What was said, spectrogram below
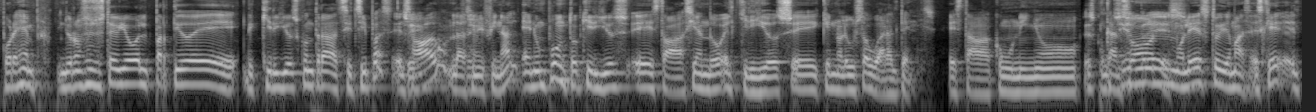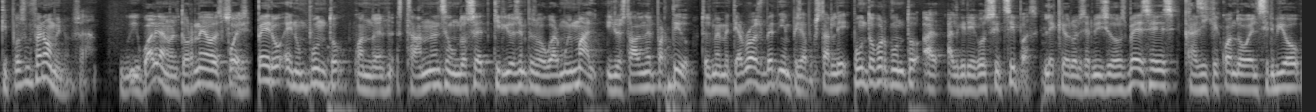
Por ejemplo, yo no sé si usted vio el partido de, de Kyrgios contra Tsitsipas el Sí, sábado, la sí. semifinal. En un punto, Kyrgios eh, estaba haciendo el Kyrgios eh, que no le gusta jugar al tenis. Estaba como un niño Es como cansón, molesto y demás. Es que el tipo es un fenómeno. O sea, igual ganó el torneo después. Sí. Pero en un punto, cuando estaban en el segundo set, Kyrgios empezó a jugar muy mal y yo estaba en el partido. Entonces me metí a Rushbet y empecé a apostarle punto por punto al, al griego Tsitsipas. Le quebró el servicio dos veces. Casi que cuando él sirvió,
